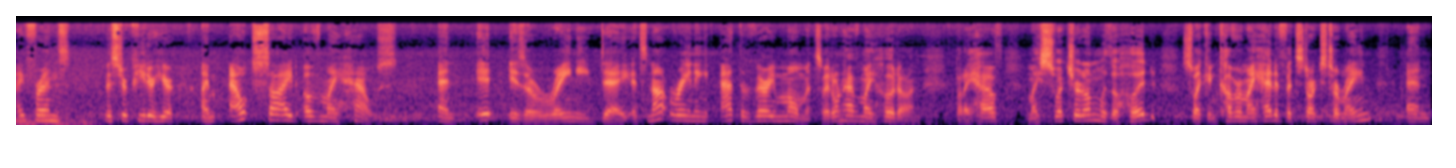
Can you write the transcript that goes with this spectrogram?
Hi friends, Mr. Peter here. I'm outside of my house and it is a rainy day. It's not raining at the very moment, so I don't have my hood on, but I have my sweatshirt on with a hood so I can cover my head if it starts to rain, and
